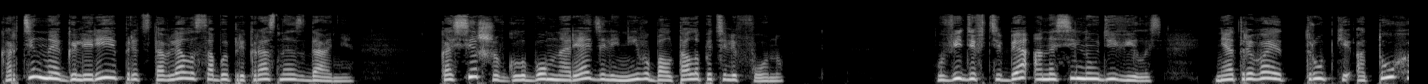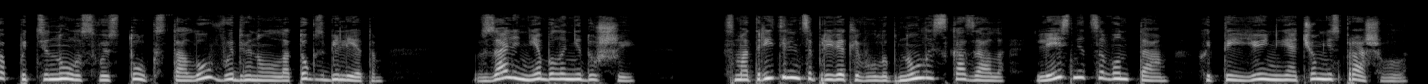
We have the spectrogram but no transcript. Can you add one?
Картинная галерея представляла собой прекрасное здание. Кассирша в голубом наряде лениво болтала по телефону. Увидев тебя, она сильно удивилась — не отрывая трубки от уха, подтянула свой стул к столу, выдвинула лоток с билетом. В зале не было ни души. Смотрительница приветливо улыбнулась, сказала, «Лестница вон там, хоть ты ее и ни о чем не спрашивала».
